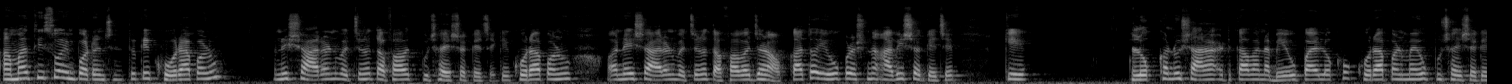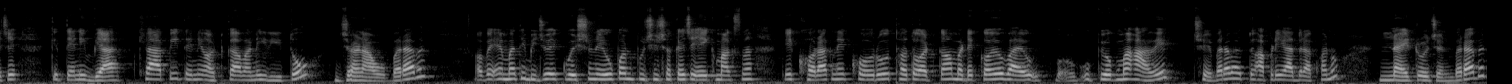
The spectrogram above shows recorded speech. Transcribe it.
આમાંથી શું ઇમ્પોર્ટન્ટ છે? તો કે ખોરાપણું અને શારણ વચ્ચેનો તફાવત પૂછાઈ શકે છે કે ખોરાપણું અને શારણ વચ્ચેનો તફાવત જણાવો. કાં તો એવો પ્રશ્ન આવી શકે છે કે લોખંડનું શારણ અટકાવવાના બે ઉપાય લખો. ખોરાપણમાં એવું પૂછાઈ શકે છે કે તેની વ્યાખ્યા આપી, તેને અટકાવવાની રીતો જણાવો. બરાબર? હવે એમાંથી બીજો એક ક્વેશ્ચન એવું પણ પૂછી શકે છે એક માર્ક્સમાં કે ખોરાકને ખોરો થતો અટકાવવા માટે કયો વાયુ ઉપયોગમાં આવે છે? બરાબર? તો આપણે યાદ રાખવાનું નાઇટ્રોજન. બરાબર?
